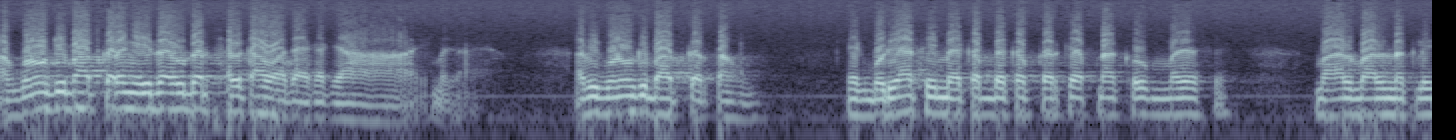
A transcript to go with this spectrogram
अब गुणों की बात करेंगे इधर उधर छलकाव आ जाएगा क्या मज़ा आया। अभी गुणों की बात करता हूँ। एक बुढ़िया थी मेकअप वेकअप करके अपना खूब मज़े से बाल बाल नकली,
